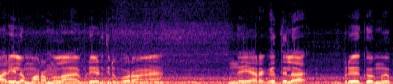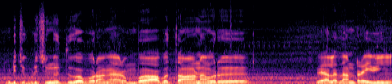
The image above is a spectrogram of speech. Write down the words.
லாரியில் மரமெல்லாம் எப்படி எடுத்துகிட்டு போகிறாங்க இந்த இறக்கத்தில் பிரேக்கை பிடிச்சி பிடிச்சி மெதுவாக போகிறாங்க ரொம்ப ஆபத்தான ஒரு வேலை தான் டிரைவிங்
